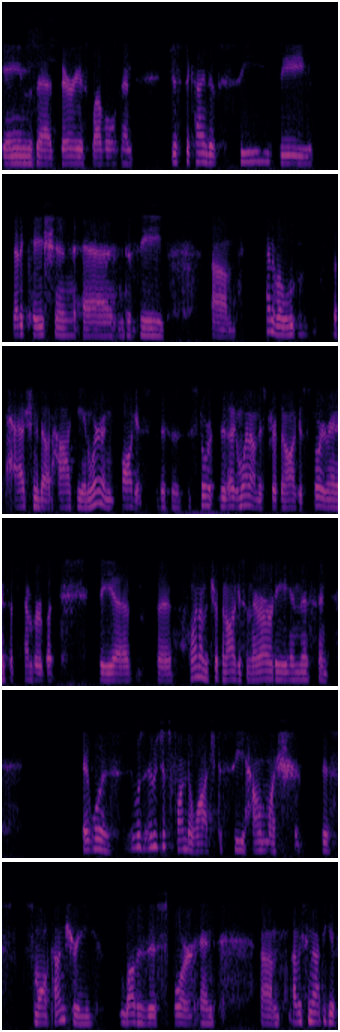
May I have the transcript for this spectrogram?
games at various levels, and just to kind of see the dedication and the um, kind of a, the passion about hockey. And we're in August. This is the story. I went on this trip in August. Story ran in September, but the uh, the I went on the trip in August, and they're already in this. And it was it was it was just fun to watch to see how much this small country loves this sport and um, obviously not to give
